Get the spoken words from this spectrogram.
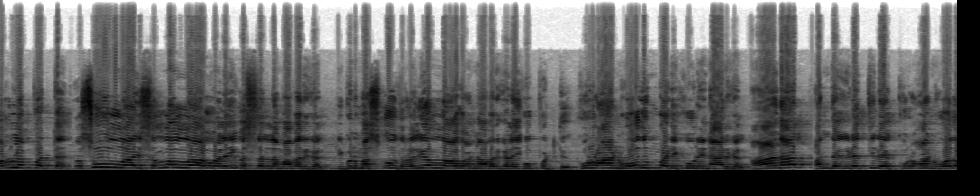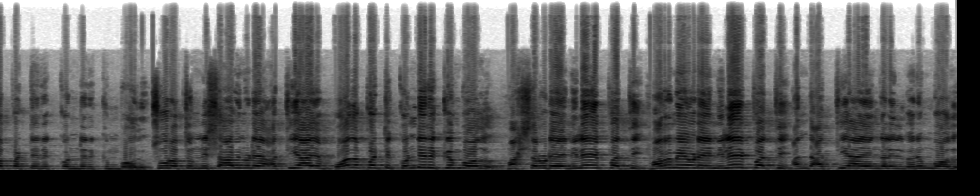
அருளப்பட்ட ரசூலுல்லாஹி ஸல்லல்லாஹு அலைவசல்லம் அவர்கள் இப்னு மஸ்ஊத் ரலியல்லாஹு அவர்களை கூப்பிட்டு குர்ஆன் ஓதும்படி கூறினார்கள். ஆனால் அந்த இடத்திலே குர்ஆன் ஓதப்பட்டு கொண்டிருக்கும் போது சூரத்து நிசாவினுடைய அத்தியாயம் ஓதப்பட்டு கொண்டிருக்கும் போது மஹ்ஷருடைய நிலையை பற்றி மறுமையுடைய நிலையை பற்றி அந்த அத்தியாயங்களில் வரும்போது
